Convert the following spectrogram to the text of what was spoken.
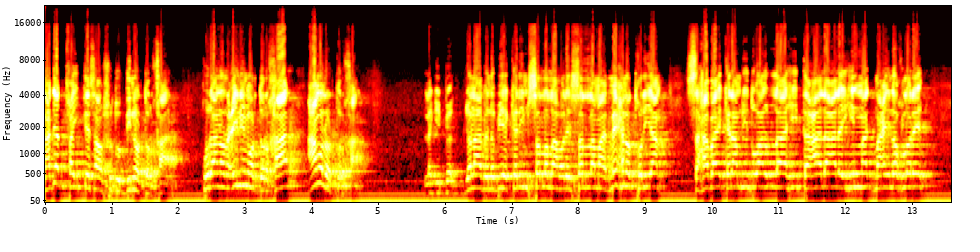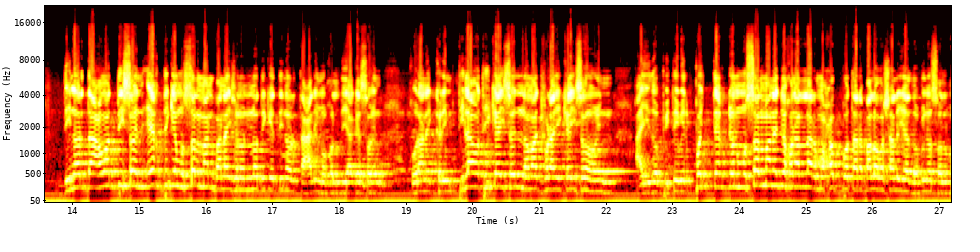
নাজাত ফাইতে চাও, শুধু দিনর দরকার, কোরআনর ইলিমর দরকার, আমলর দরকার। লাগি জনাবে নবী করিম সাল্লাহ সাল্লামায় মেহনত করিয়াম সাহাবাই কেরাম রিদুয়ানুল্লাহি তালা আলহিমাজ আজমাইন অখলরে দিনের দাওয়াত দিছেন একদিকে মুসলমান বানাইছেন অন্যদিকে দিনের তালিম হল দিয়া গেছেন। কোরআনে করিম তিলাওয়াত শিকাইছেন নামাজ পড়া শিকাইছেন আইজ পৃথিবীর প্রত্যেকজন মুসলমানে যখন আল্লাহর মহব্বত আর ভালোবাসা লইয়া জমিনও চলব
